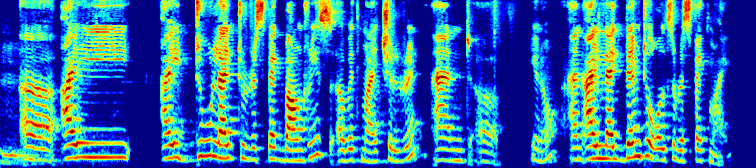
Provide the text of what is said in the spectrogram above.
mm-hmm. uh, i i do like to respect boundaries uh, with my children and uh, you know and i like them to also respect mine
